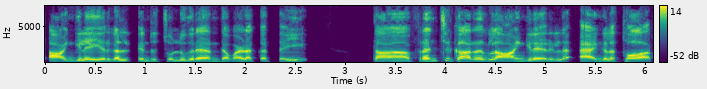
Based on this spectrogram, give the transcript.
ஆங்கிலேயர்கள் என்று சொல்லுகிற அந்த வழக்கத்தை தா பிரெஞ்சுக்காரர்கள் ஆங்கிலேயர்கள் ஆங்கிலத்தார்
